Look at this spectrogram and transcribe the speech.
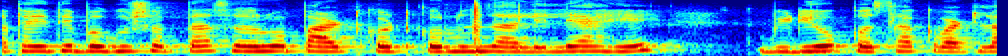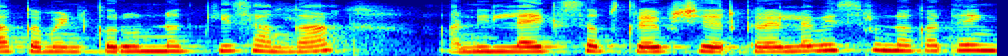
आता इथे बघू शकता सर्व पार्ट कट करून झालेले आहे. व्हिडिओ कसा वाटला कमेंट करून नक्की सांगा. आणि लाईक सबस्क्राईब शेअर करायला विसरू नका. थँक्यू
